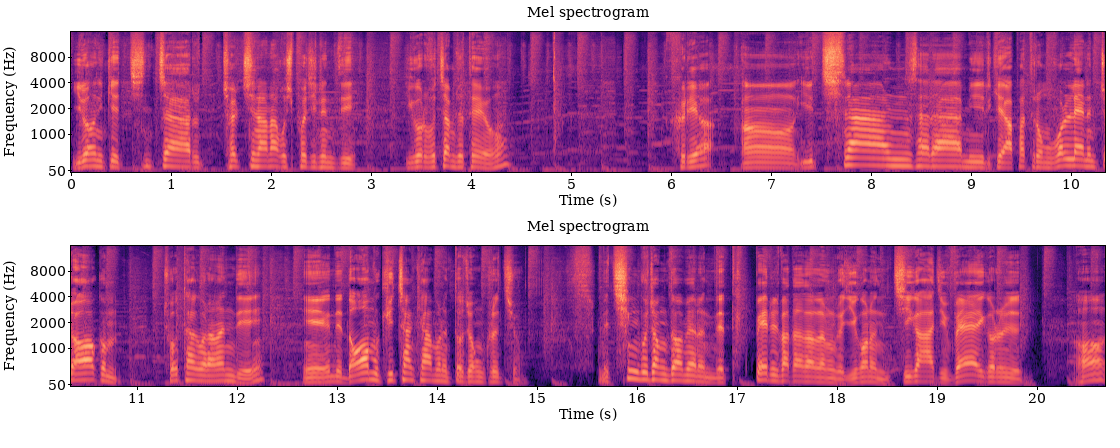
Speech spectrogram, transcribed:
이러니까 진짜로 절친 안 하고 싶어지는데 이걸 어쩜 좋대요. 그래요? 어, 이 친한 사람이 이렇게 아파트로 오면 원래는 조금 좋다고 하는데, 예, 근데 너무 귀찮게 하면은 또 좀 그렇죠. 근데 친구 정도 하면은 내 택배를 받아달라는 거, 이거는 지가 하지 왜 이거를, 어,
